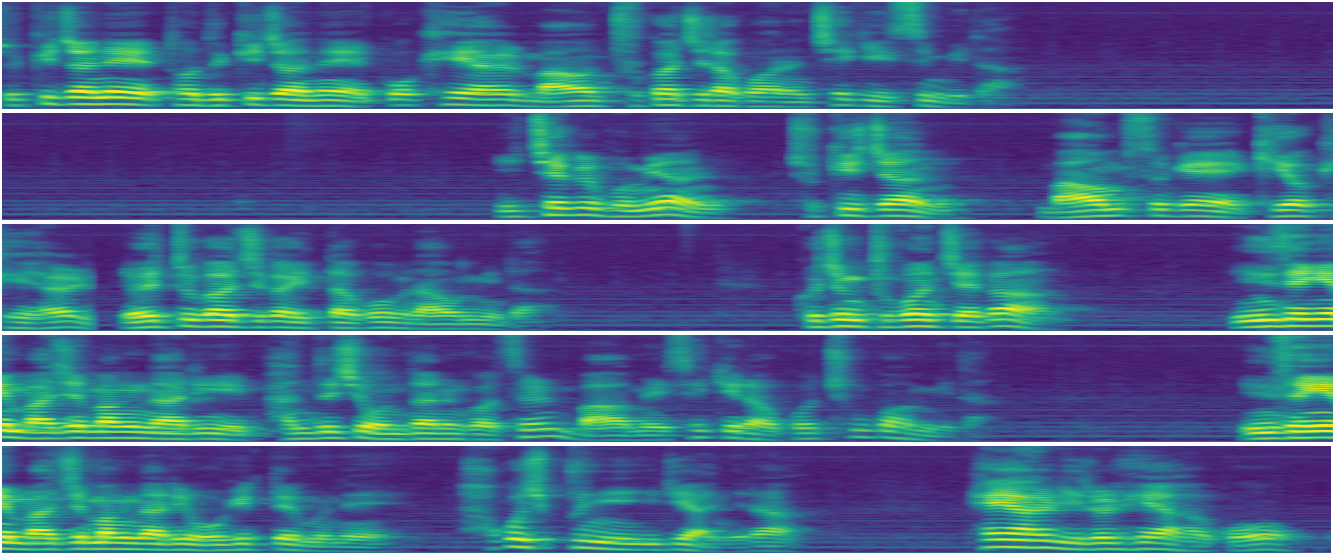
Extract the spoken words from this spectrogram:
죽기 전에 더 늦기 전에 꼭 해야 할 42가지라고 하는 책이 있습니다. 이 책을 보면 죽기 전 마음속에 기억해야 할 12가지가 있다고 나옵니다. 그중 두 번째가 인생의 마지막 날이 반드시 온다는 것을 마음에 새기라고 충고합니다. 인생의 마지막 날이 오기 때문에 하고 싶은 일이 아니라 해야 할 일을 해야 하고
